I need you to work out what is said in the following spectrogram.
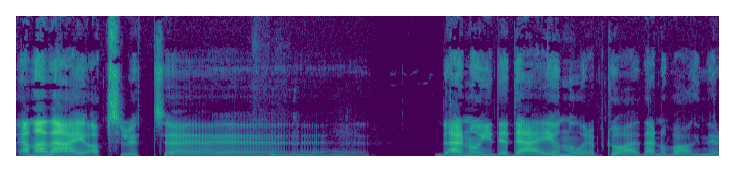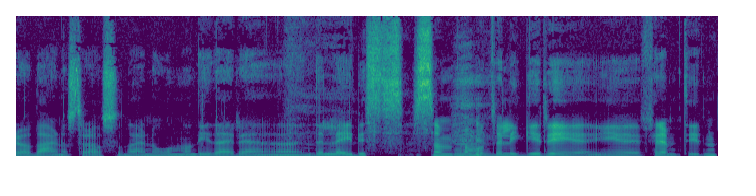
Ja, nei, det er jo absolutt eh, Det er noe i det. Det er jo noe repertoar. Det er noe Wagner og det er noe Strauss og det er noen av de der uh, The Ladies som på en måte ligger i, i fremtiden.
